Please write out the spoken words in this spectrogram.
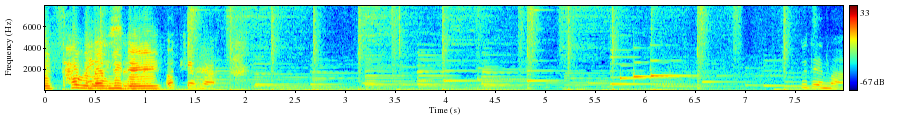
right. Have a Thank lovely so day. much. Okay, ma. Good day, ma.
